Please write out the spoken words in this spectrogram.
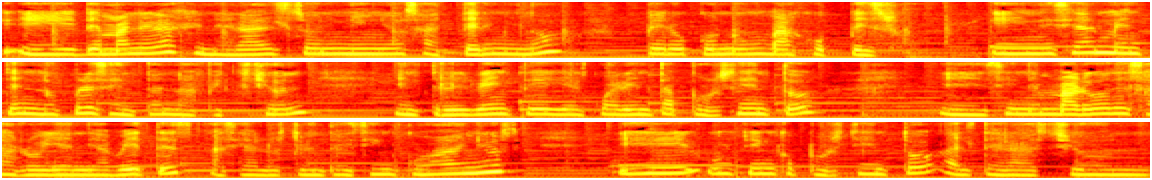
y de manera general son niños a término pero con un bajo peso. Inicialmente no presentan afección entre el 20 y el 40%, eh, sin embargo desarrollan diabetes hacia los 35 años y un 5% alteración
